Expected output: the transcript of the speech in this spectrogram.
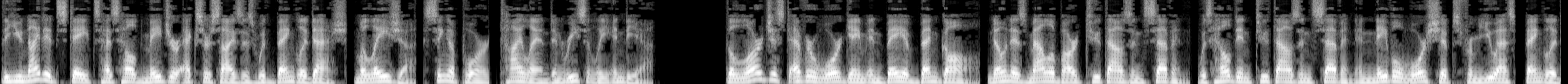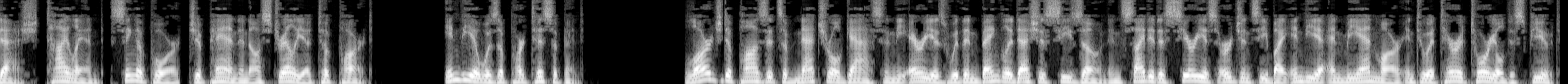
The United States has held major exercises with Bangladesh, Malaysia, Singapore, Thailand and recently India. The largest ever wargame in Bay of Bengal, known as Malabar 2007, was held in 2007 and naval warships from US, Bangladesh, Thailand, Singapore, Japan and Australia took part. India was a participant. Large deposits of natural gas in the areas within Bangladesh's sea zone incited a serious urgency by India and Myanmar into a territorial dispute.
